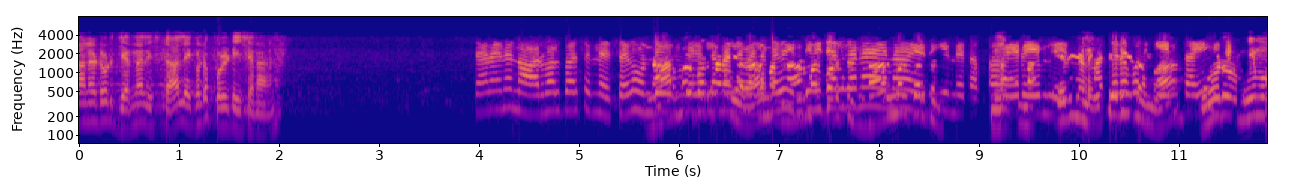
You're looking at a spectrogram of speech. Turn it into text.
అనేటోడు జర్నలిస్టా లేకుంటే పొలిటీషియనా సార్ ఆయన నార్మల్ పర్సన్ సార్ ఇండివిజువల్ గానే. ఎదిగిండే తప్ప వేరే ఏం లేదు. మేము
